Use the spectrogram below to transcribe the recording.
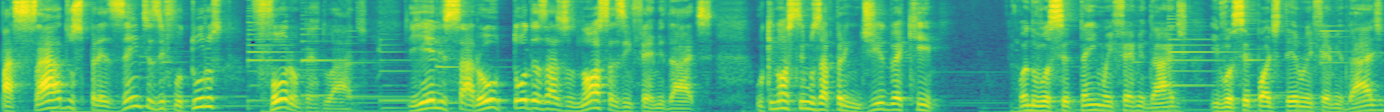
passados, presentes e futuros, foram perdoados. E ele sarou todas as nossas enfermidades. O que nós temos aprendido é que quando você tem uma enfermidade, e você pode ter uma enfermidade,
